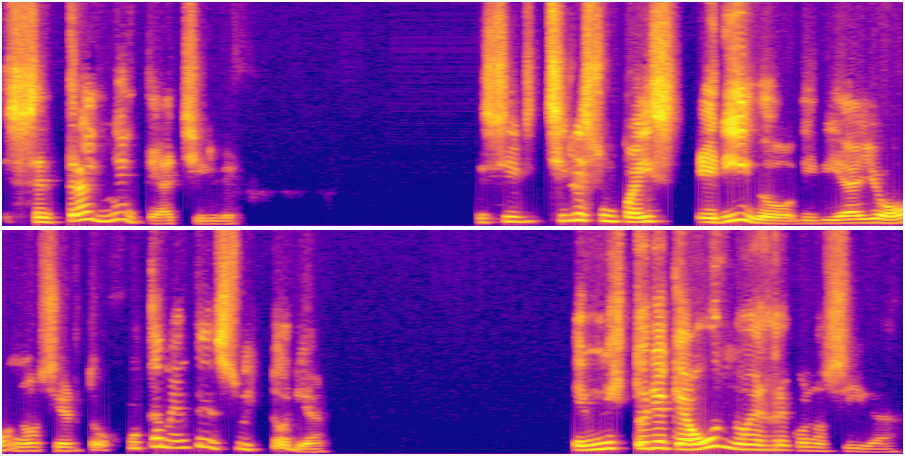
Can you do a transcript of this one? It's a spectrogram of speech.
centralmente a Chile. Es decir, Chile es un país herido, diría yo, ¿no es cierto? Justamente en su historia. En una historia que aún no es reconocida.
